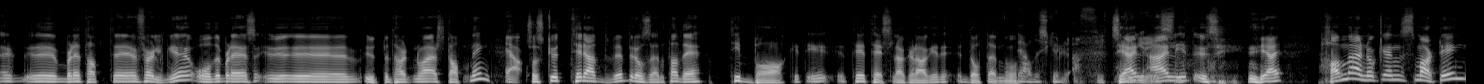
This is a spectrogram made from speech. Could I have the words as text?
eh, ble tatt til følge, og det ble eh, utbetalt noe erstatning, Ja. så skulle 30% av det tilbake til, til teslaklager.no. Ja, det skulle ja, Så jeg er litt usikker Han er nok en smarting.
